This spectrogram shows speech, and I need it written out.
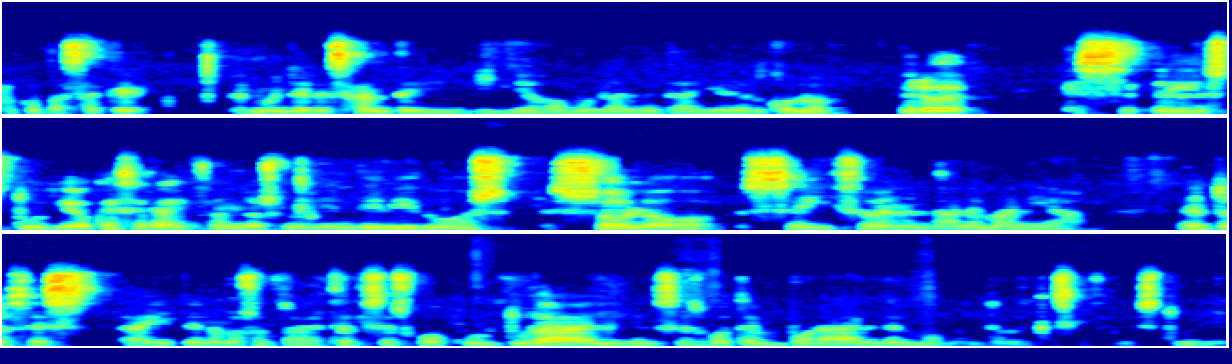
lo que pasa que es muy interesante y, llega muy al detalle del color, pero es el estudio que se realizó en 2.000 individuos solo se hizo en Alemania. Entonces, ahí tenemos otra vez el sesgo cultural y el sesgo temporal del momento en el que se hizo el estudio.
